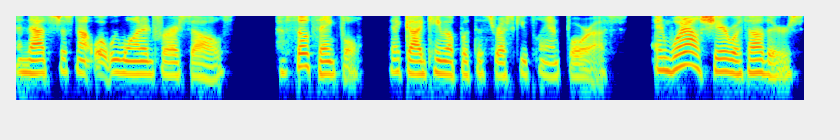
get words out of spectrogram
And that's just not what we wanted for ourselves. I'm so thankful that God came up with this rescue plan for us. And what I'll share with others,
